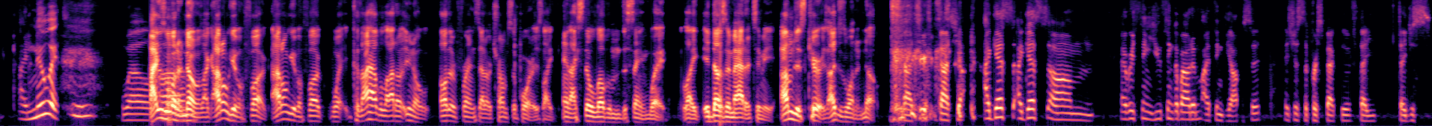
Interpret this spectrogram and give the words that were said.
I knew it. Well, I just want to um, know. Like, I don't give a fuck. I don't give a fuck what because I have a lot of you know other friends that are Trump supporters. Like, and I still love them the same way. Like, it doesn't matter to me. I'm just curious. I just want to know. gotcha gotcha i guess i guess um everything you think about him i think the opposite it's just the perspective that they just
